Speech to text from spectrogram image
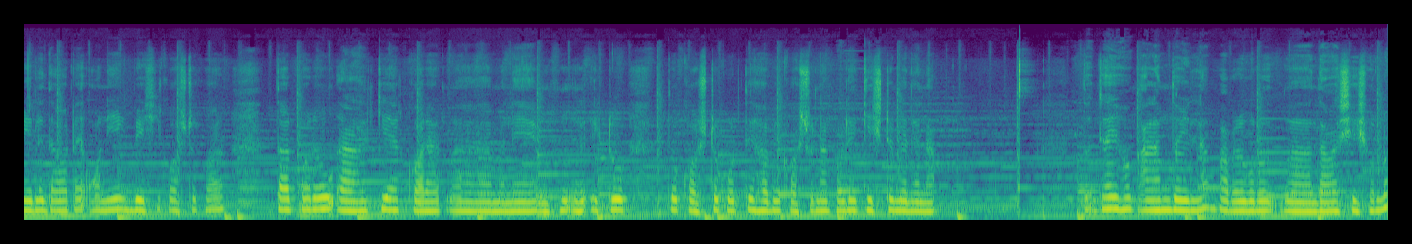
মেলে দেওয়াটা অনেক বেশি কষ্টকর। তারপরেও কি আর করার মানে একটু তো কষ্ট করতে হবে, কষ্ট না করলে কৃষ্ট মেলে না। তো যাই হোক, আলহামদুলিল্লাহ, পাপড়গুলো দেওয়া শেষ হলো।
